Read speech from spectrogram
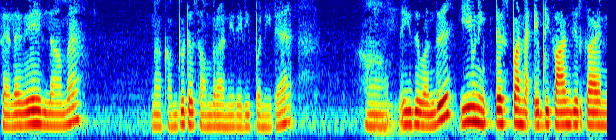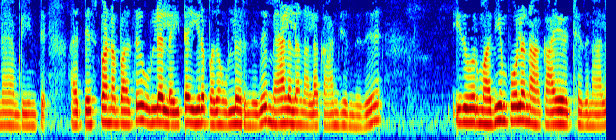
செலவே இல்லாமல் நான் கம்ப்யூட்டர் சாம்பிராணி ரெடி பண்ணிட்டேன். இது வந்து ஈவினிங் டெஸ்ட் பண்ணேன். எப்படி காஞ்சிருக்கா என்ன அப்படின்ட்டு. அதை டெஸ்ட் பண்ண பார்த்து உள்ளே லைட்டாக ஈரப்பதம் உள்ளே இருந்தது. மேலெல்லாம் நல்லா காஞ்சிருந்தது. இது ஒரு மதியம் போல் நான் காய வச்சதுனால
